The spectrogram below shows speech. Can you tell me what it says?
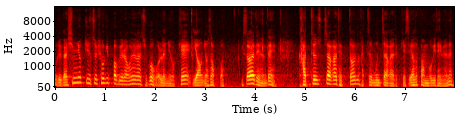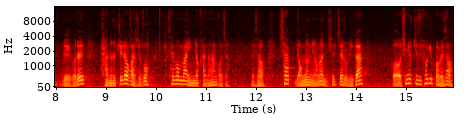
우리가 16진수 표기법이라고 해가지고 원래는 이렇게 0, 6번 써야 되는데 같은 숫자가 됐던 같은 문자가 이렇게 여섯 반복이 되면은 우리가 이거를 반으로 줄여가지고 세 번만 입력 가능한 거죠. 그래서 샵 000은 실제로 우리가 어, 16진수 표기법에서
